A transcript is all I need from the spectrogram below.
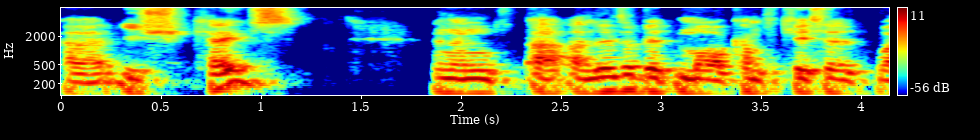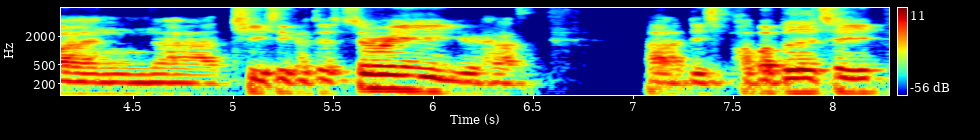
uh, each case. And then uh, a little bit more complicated when uh, t is equal to three, you have uh, this probability,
